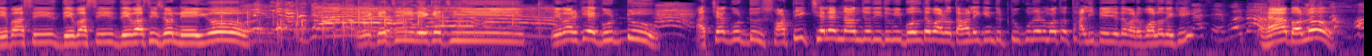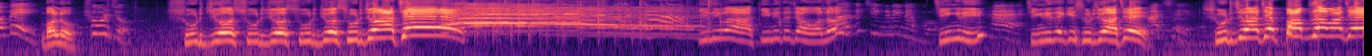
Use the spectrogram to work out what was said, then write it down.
দেবাশিস দেবাশিস দেবাশিসও নেই গো। রেখেছি? রেখেছি এবার কে গুড্ডু? আচ্ছা গুড্ডু সঠিক ছেলের নাম যদি তুমি বলতে পারো তাহলে কিন্তু টুকুনের মতো থালি পেয়ে যেতে পারো। বলো দেখি। আছে হ্যাঁ, বলো। বলো। সূর্য। সূর্য সূর্য সূর্য সূর্য আছে! কি নিবা? কি নিতে চাও বলো? চিংড়ি হ্যাঁ। চিংড়িতে কি সূর্য আছে? আছে। সূর্য আছে পাবদা মাছে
